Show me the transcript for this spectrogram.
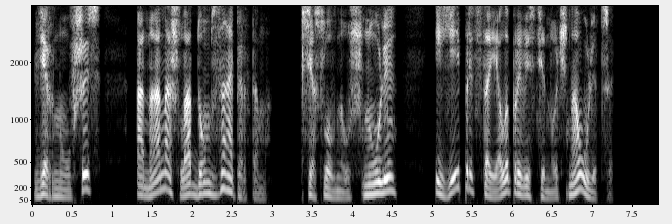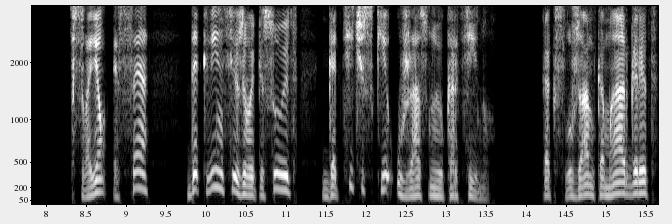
Вернувшись, она нашла дом запертым. Все словно уснули, и ей предстояло провести ночь на улице. В своем эссе де Квинси живописует готически ужасную картину. Как служанка Маргарет,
